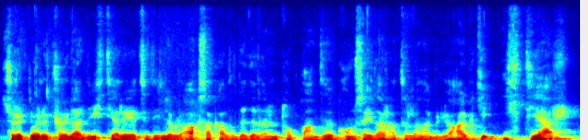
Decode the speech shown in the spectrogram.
sürekli böyle köylerde ihtiyar heyeti deyince böyle aksakallı dedelerin toplandığı konseyler hatırlanabiliyor. Halbuki ihtiyar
